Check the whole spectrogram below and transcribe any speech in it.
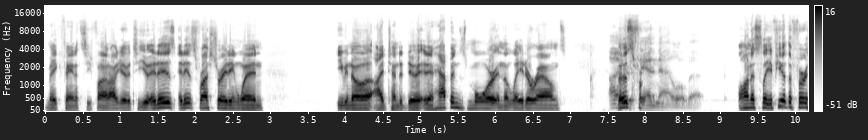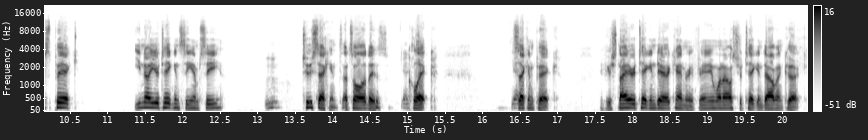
make fantasy fun. I'll give it to you. It is it is frustrating when, even though I tend to do it, and it happens more in the later rounds. I Those fr- understand that a little bit. Honestly, if you have the first pick, you know you're taking CMC. Mhm. Two seconds. That's all it is. Yeah. Click. Yeah. Second pick. If you're Snyder, you're taking Derrick Henry. If you're anyone else, you're taking Dalvin Cook.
